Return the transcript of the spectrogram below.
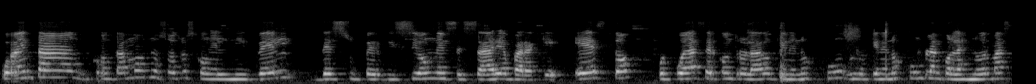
Cuentan, contamos nosotros con el nivel de supervisión necesaria para que esto pues pueda ser controlado quienes nos, quienes nos cumplan con las normas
